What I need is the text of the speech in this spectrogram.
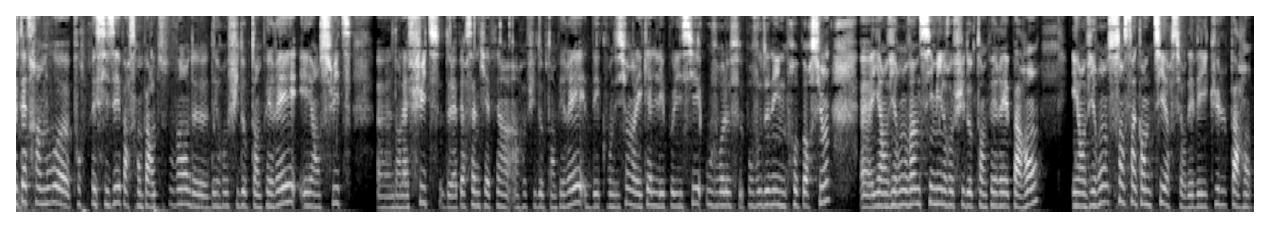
Peut-être un mot euh, pour préciser, parce qu'on parle souvent de, des refus d'obtempérer et ensuite, euh, dans la fuite de la personne qui a fait un, refus d'obtempérer, des conditions dans lesquelles les policiers ouvrent le feu. Pour vous donner une proportion, euh, il y a environ 26 000 refus d'obtempérer par an et environ 150 tirs sur des véhicules par an.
